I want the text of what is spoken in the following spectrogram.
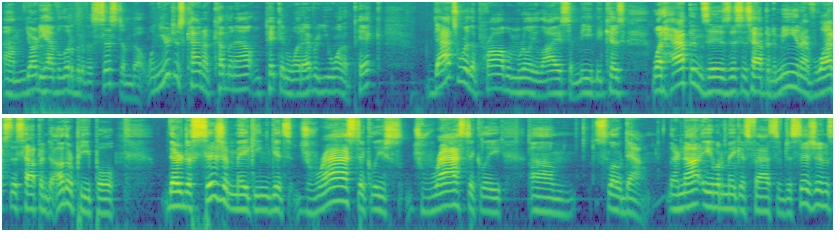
um, you already have a little bit of a system built when you're just kind of coming out and picking whatever you want to pick that's where the problem really lies to me because what happens is this has happened to me and i've watched this happen to other people their decision making gets drastically, drastically um, slowed down. They're not able to make as fast of decisions.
